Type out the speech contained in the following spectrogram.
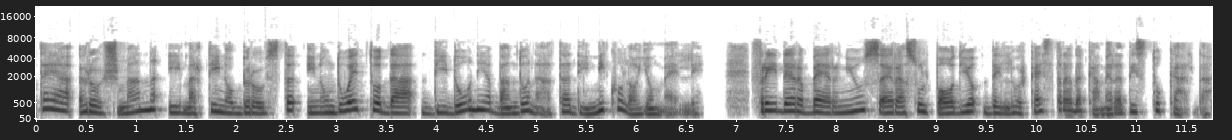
Dorotea Rochman e Martino Brust in un duetto da Didone abbandonata di Niccolò Iommelli. Frieder Bernius era sul podio dell'Orchestra da Camera di Stoccarda.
